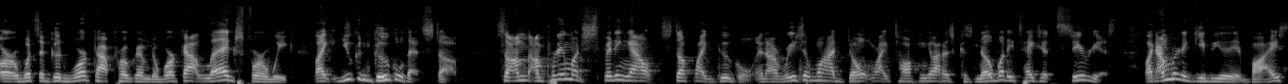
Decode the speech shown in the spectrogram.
or what's a good workout program to work out legs for a week? Like you can Google that stuff. So I'm, I'm pretty much spitting out stuff like Google. And the reason why I don't like talking about it is because nobody takes it serious. Like I'm going to give you the advice.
